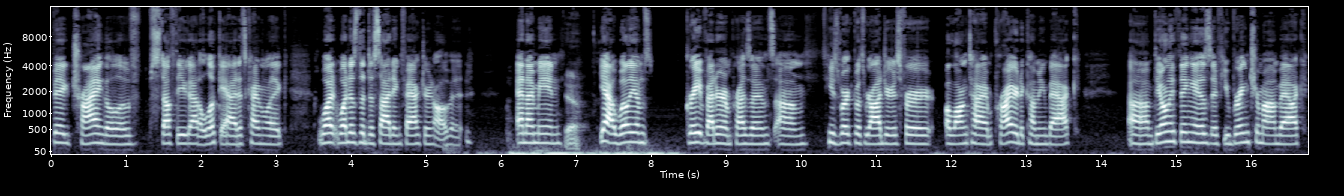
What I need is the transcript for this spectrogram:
big triangle of stuff that you got to look at. It's kind of like what what is the deciding factor in all of it? And I mean, yeah, yeah, Williams, great veteran presence. Um, he's worked with Rodgers for a long time prior to coming back. Um, the only thing is, if you bring Tramon back,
